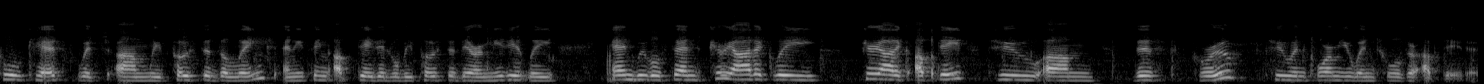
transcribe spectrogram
toolkit, which um, we've posted the link. Anything updated will be posted there immediately. And we will send periodically, periodic updates to um, this group to inform you when tools are updated.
